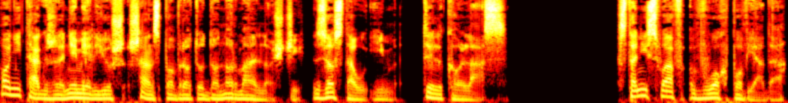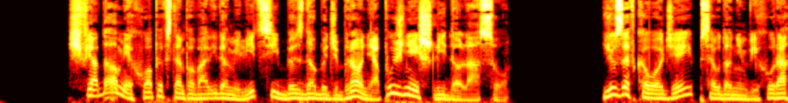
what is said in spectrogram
Oni także nie mieli już szans powrotu do normalności. Został im tylko las. Stanisław Włoch powiada. Świadomie chłopy wstępowali do milicji, by zdobyć broń, a później szli do lasu. Józef Kołodziej, pseudonim Wichura,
